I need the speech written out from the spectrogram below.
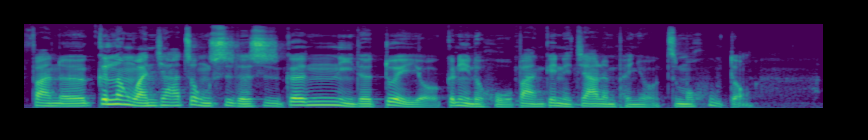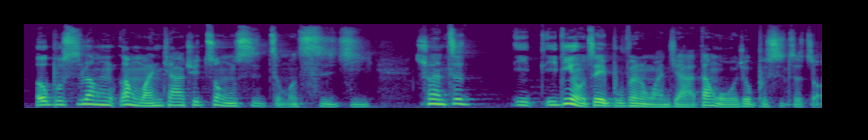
反而更让玩家重视的是跟你的队友、跟你的伙伴、跟你的家人朋友怎么互动，而不是让让玩家去重视怎么吃鸡。虽然这一一定有这一部分的玩家，但我就不是这种。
